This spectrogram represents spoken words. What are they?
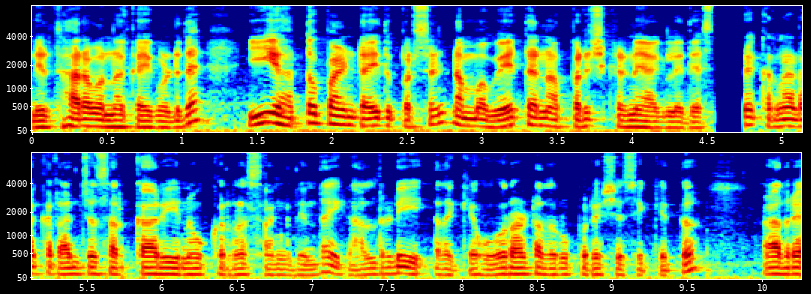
ನಿರ್ಧಾರವನ್ನು ಕೈಗೊಂಡಿದೆ. ಈ ಹತ್ತು ಪಾಯಿಂಟ್ ಐದು ಪರ್ಸೆಂಟ್ ನಮ್ಮ ವೇತನ ಪರಿಷ್ಕರಣೆ ಆಗಲಿದೆ. ಕರ್ನಾಟಕ ರಾಜ್ಯ ಸರ್ಕಾರಿ ನೌಕರರ ಸಂಘದಿಂದ ಈಗ ಆಲ್ರೆಡಿ ಅದಕ್ಕೆ ಹೋರಾಟದ ರೂಪುರೇಷೆ ಸಿಕ್ಕಿತ್ತು. ಆದರೆ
